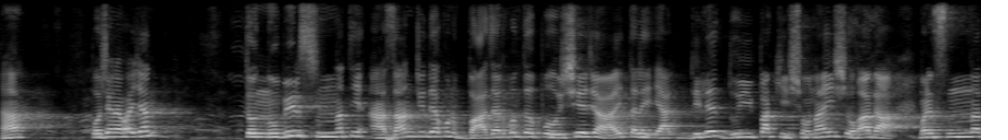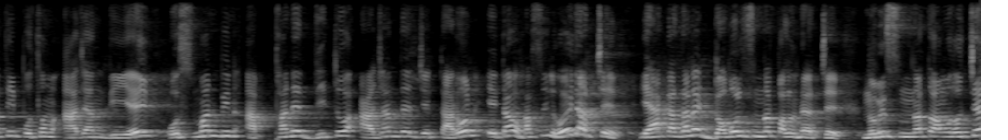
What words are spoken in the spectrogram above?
হ্যাঁ? পৌঁছায় না ভাইজান? তো নবীর সুন্নাতি আজান যদি এখন বাজার পর্যন্ত পৌঁছে যায়, তাহলে এক ঢিলে দুই পাখি সোনাই সোহাগা। মানে সুন্নাতি প্রথম আজান দিয়ে ওসমান বিন আফফানের দ্বিতীয় আজানদের যে কারণ, এটাও হাসিল হয়ে যাচ্ছে। এক আজানে ডবল সুন্নাত পালন হয়ে যাচ্ছে। নবীর সুন্নাত আমল হচ্ছে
